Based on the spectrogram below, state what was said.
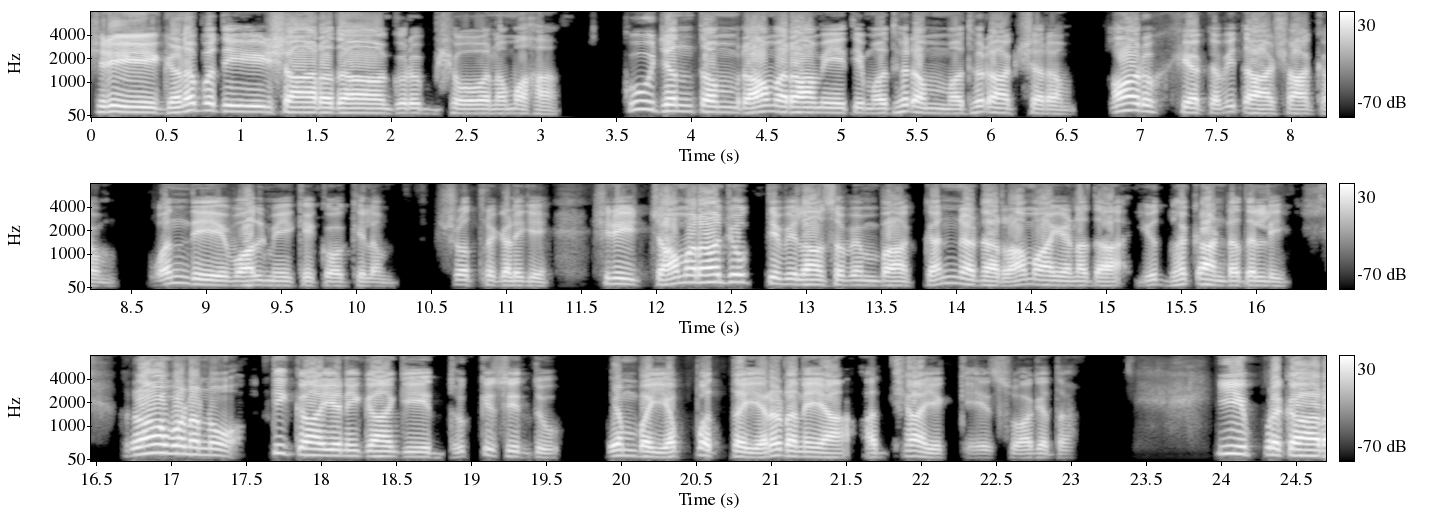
ಶ್ರೀ ಗಣಪತಿ ಶಾರದಾ ಗುರುಭ್ಯೋ ನಮಃ. ಕೂಜಂತಂ ರಾಮರಾಮೇತಿ ಮಧುರಂ ಮಧುರಾಕ್ಷರಂ ಆರುಹ್ಯ ಕವಿತಾ ಶಾಖಂ. ವಂದೇ ವಾಲ್ಮೀಕಿ ಕೋಕಿಲಂ. ಶ್ರೋತೃಗಳಿಗೆ ಶ್ರೀ ಚಾಮರಾಜೋಕ್ತಿ ವಿಲಾಸವೆಂಬ ಕನ್ನಡ ರಾಮಾಯಣದ ಯುದ್ಧಕಾಂಡದಲ್ಲಿ ರಾವಣನು ಅತಿಕಾಯನಿಗಾಗಿ ದುಃಖಿಸಿದ್ದು ಎಂಬ ಎಪ್ಪತ್ತ ಎರಡನೆಯ ಅಧ್ಯಾಯಕ್ಕೆ ಸ್ವಾಗತ. ಈ ಪ್ರಕಾರ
